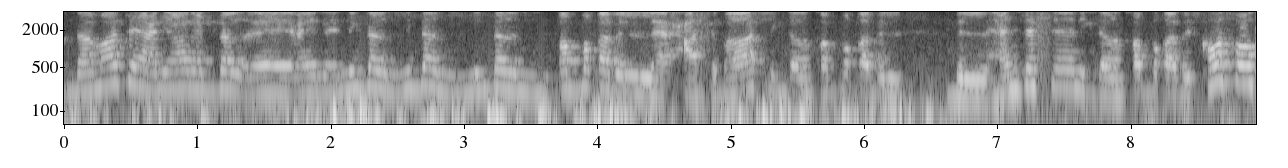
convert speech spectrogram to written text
استخداماته يعني أنا أقدر آه، يعني نقدر نقدر نقدر نطبقه بالحاسبات نقدر نطبقه بال بالهندسة نقدر نطبقه بال control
